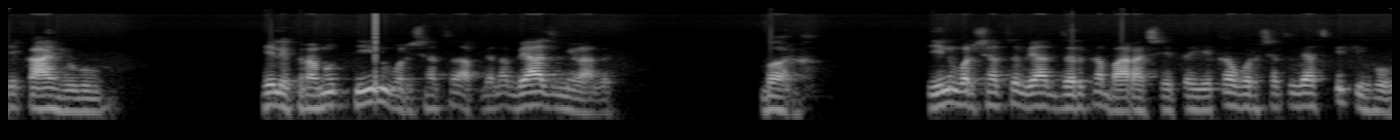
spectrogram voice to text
हे काय हो? हे लेकरांनो तीन वर्षाचं आपल्याला व्याज मिळालं. बरं. तीन वर्षाचं व्याज जर का बाराशे तर एका वर्षाचं व्याज किती हो?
